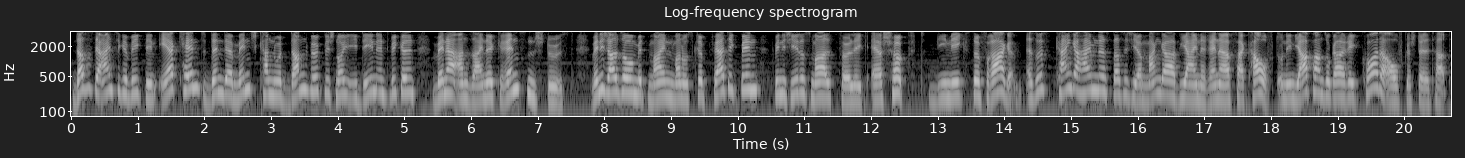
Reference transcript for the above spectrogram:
Das ist der einzige Weg, den er kennt, denn der Mensch kann nur dann wirklich neue Ideen entwickeln, wenn er an seine Grenzen stößt. Wenn ich also mit meinem Manuskript fertig bin, bin ich jedes Mal völlig erschöpft. Die nächste Frage. Es ist kein Geheimnis, dass sich ihr Manga wie ein Renner verkauft und in Japan sogar Rekorde aufgestellt hat.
